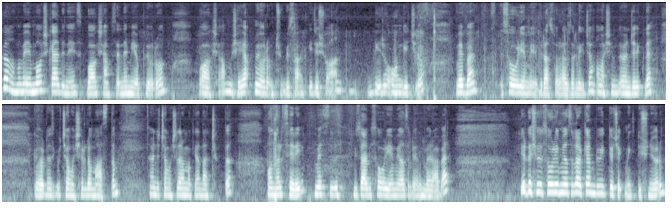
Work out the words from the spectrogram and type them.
Kanalıma ve hoş geldiniz. Bu akşam size ne mi yapıyorum? Bu akşam bir şey yapmıyorum. Çünkü saat gece şu an 1'i 10 geçiyor. Ve ben sahur yemeği biraz sonra hazırlayacağım. Ama şimdi öncelikle gördüğünüz gibi çamaşırlığımı astım. Önce çamaşırlarım makineden çıktı. Onları sereyim ve size güzel bir sahur yemeği hazırlayalım beraber. Bir de şöyle sahur yemeği hazırlarken bir video çekmek düşünüyorum.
